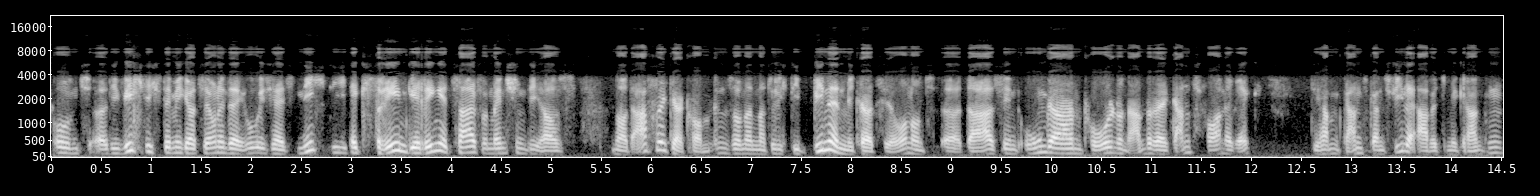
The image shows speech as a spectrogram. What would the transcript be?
Und äh, die wichtigste Migration in der EU ist ja jetzt nicht die extrem geringe Zahl von Menschen, die aus Nordafrika kommen, sondern natürlich die Binnenmigration. Und äh, da sind Ungarn, Polen und andere ganz vorne weg die haben ganz, ganz viele Arbeitsmigranten,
